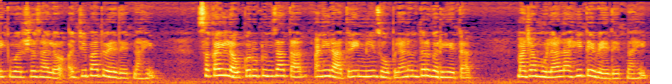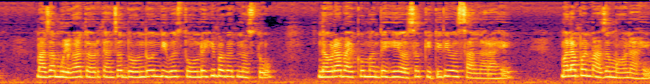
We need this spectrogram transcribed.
एक वर्ष झालं अजिबात वेळ देत नाहीत सकाळी लवकर उठून जातात आणि रात्री मी झोपल्यानंतर घरी येतात. माझ्या मुलालाही ते वेळ देत नाहीत. माझा मुलगा तर त्यांचं दोन दोन दिवस तोंडही बघत नसतो. नवरा बायकोमध्ये हे असं किती दिवस चालणार आहे? मला पण माझं मन आहे.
